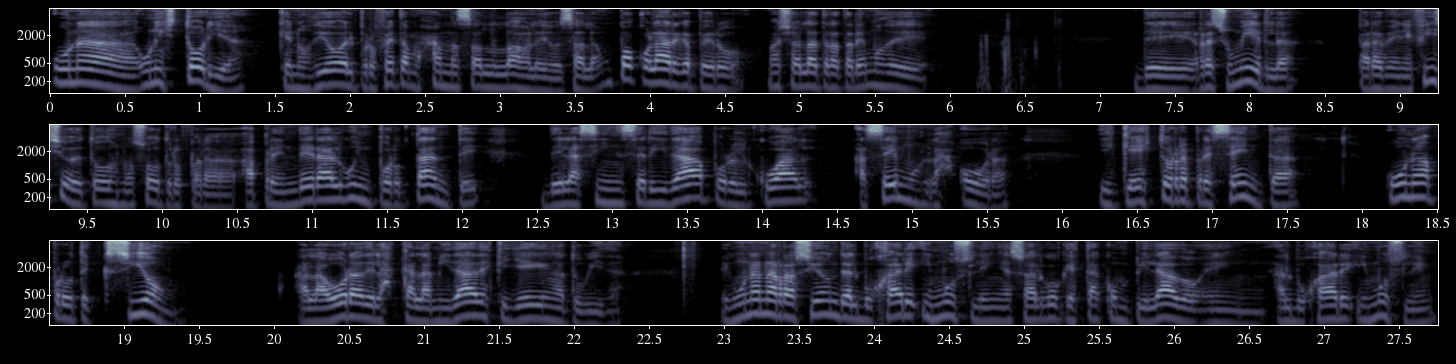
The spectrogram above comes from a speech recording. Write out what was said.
una, una, historia que nos dio el profeta Muhammad sallallahu alaihi wasallam, un poco larga, pero mashallah trataremos de de resumirla para beneficio de todos nosotros, para aprender algo importante de la sinceridad por el cual hacemos las obras y que esto representa una protección a la hora de las calamidades que lleguen a tu vida. En una narración de Al-Bukhari y Muslim, es algo que está compilado en Al-Bukhari y Muslim,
